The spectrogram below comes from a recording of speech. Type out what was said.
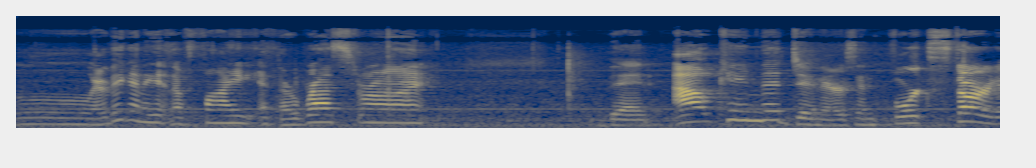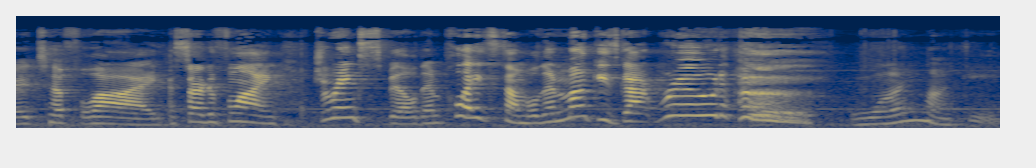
are they gonna get in a fight at the restaurant? Then out came the dinners and forks started to fly, I started flying. Drinks spilled and plates stumbled and monkeys got rude. One monkey,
